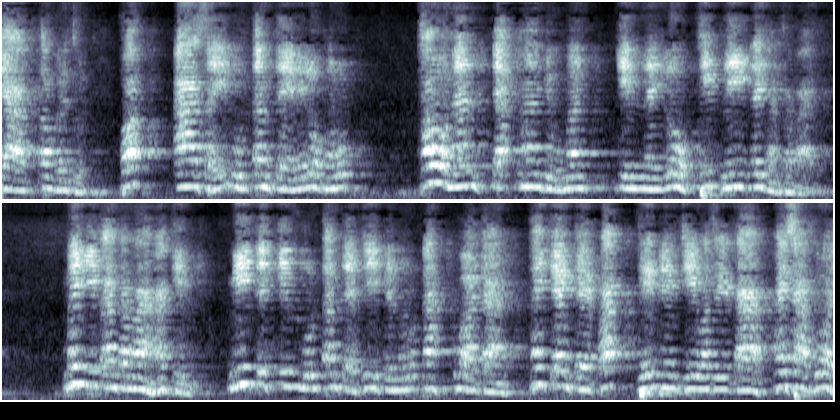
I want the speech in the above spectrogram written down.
ญาต้องบริสุทธิ์ เพราะอาศัยบุญตั้งแต่ในโลกมนุษย์ เท่านั้นจะมาอยู่มากินในโลกทิพย์นี้ได้อย่างสบาย ไม่มีการทำมาหากิน มีแต่กินบุญตั้งแต่ที่เป็นมนุษย์นะครูบาอาจารย์ ให้แจ้งแก่พระเทพเนจีวัสิกาให้ทราบด้วย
